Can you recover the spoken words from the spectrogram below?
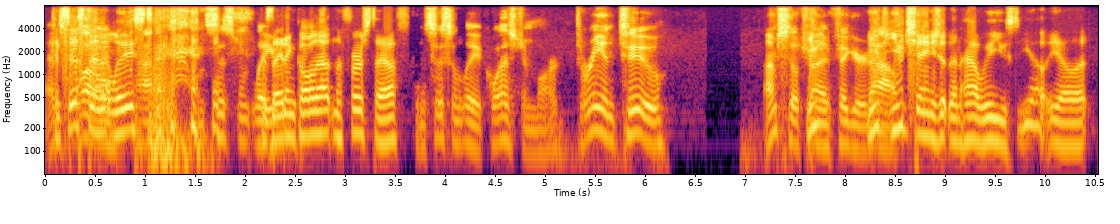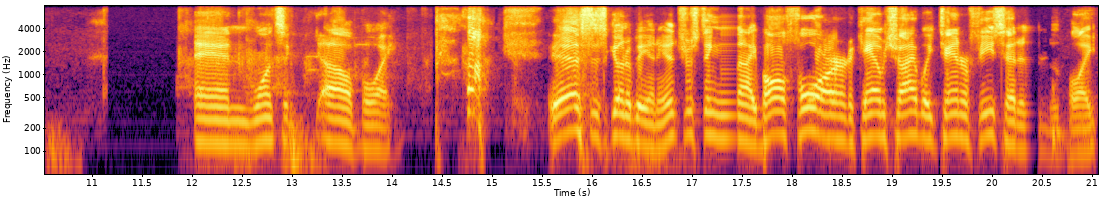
That's consistent low. at least. Uh, consistently, Because they didn't call that in the first half. consistently a question mark. Three and two. I'm still trying to figure it You, out. you changed it than how we used to yell, yell it. And once, a, oh boy, this is going to be an interesting night. Ball four to Cam Shively, Tanner Feast headed to the plate,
